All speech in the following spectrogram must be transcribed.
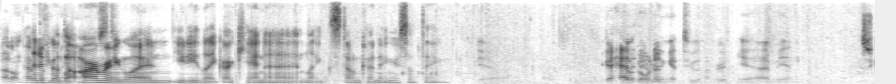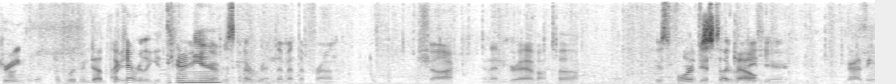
I don't have. Then if you want the armoring one, you need like arcana and like stone cutting or something. Yeah. Like I had Still going in? everything at 200. Yeah, I'm in. Screen. Oblivion down for I you. can't really get through here. I'm just gonna rend them at the front, shock, and then grab on top. There's four I'm just to the stuck right out. here. Grabbing.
